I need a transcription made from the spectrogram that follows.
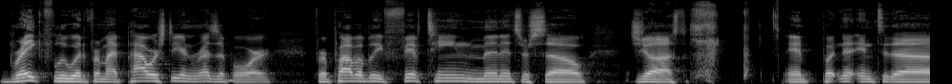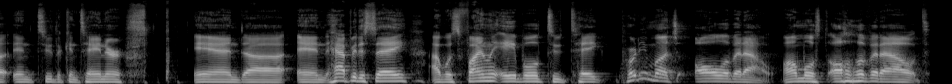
brake fluid from my power steering reservoir for probably 15 minutes or so just and putting it into the into the container and uh and happy to say I was finally able to take pretty much all of it out almost all of it out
